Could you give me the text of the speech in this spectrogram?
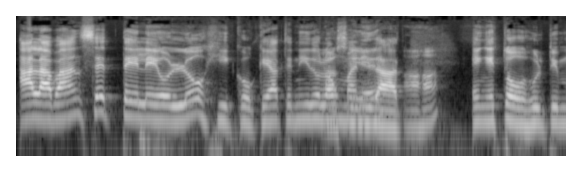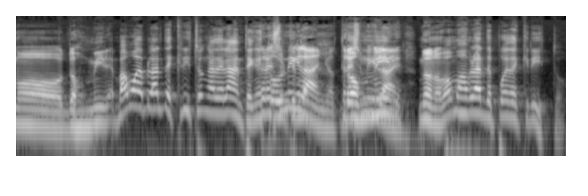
al avance teleológico que ha tenido la Así humanidad en estos últimos 2000. Vamos a hablar de Cristo en adelante. En estos 3000 últimos años, 3000 2000. años. No, no, vamos a hablar después de Cristo.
